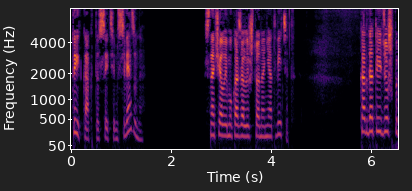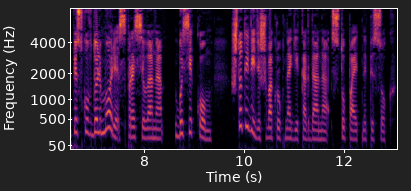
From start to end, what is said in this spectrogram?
Ты как-то с этим связана? Сначала ему казалось, что она не ответит. «Когда ты идешь по песку вдоль моря, — спросила она, — босиком, что ты видишь вокруг ноги, когда она ступает на песок?»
